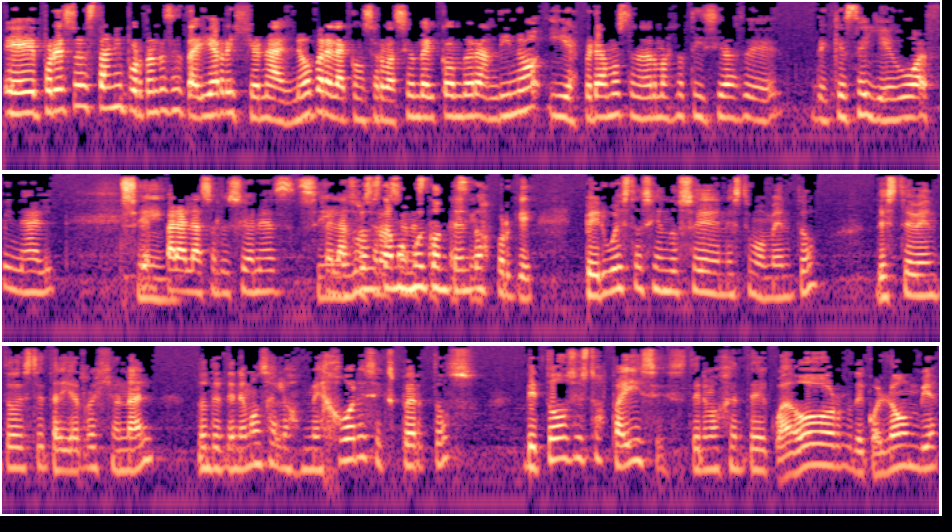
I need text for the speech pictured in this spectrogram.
Eh, por eso es tan importante ese taller regional, ¿no? Para la conservación del cóndor andino y esperamos tener más noticias de, de qué se llegó al final Sí. de- para las soluciones Sí, de la nosotros estamos muy contentos porque Perú está haciendo sede en este momento de este evento, de este taller regional, donde tenemos a los mejores expertos de todos estos países. Tenemos gente de Ecuador, de Colombia.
